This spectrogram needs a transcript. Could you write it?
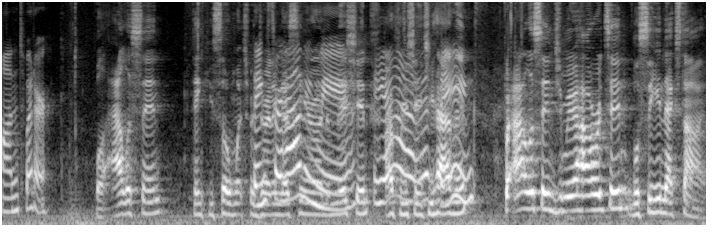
on Twitter. Well, Allison, thank you so much for Thanks joining for us here on me. the mission. I appreciate you having. thanks. For Allison, Jameer Howerton, we'll see you next time.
